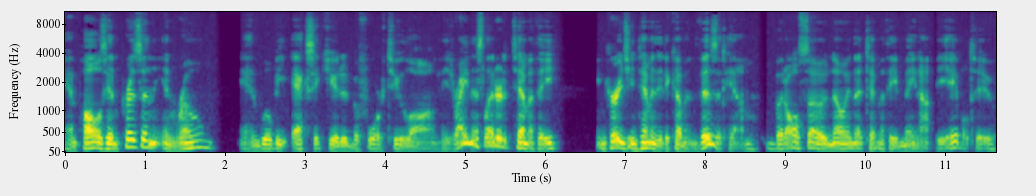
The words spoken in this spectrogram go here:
And Paul's in prison in Rome and will be executed before too long. He's writing this letter to Timothy, encouraging Timothy to come and visit him, but also knowing that Timothy may not be able to,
